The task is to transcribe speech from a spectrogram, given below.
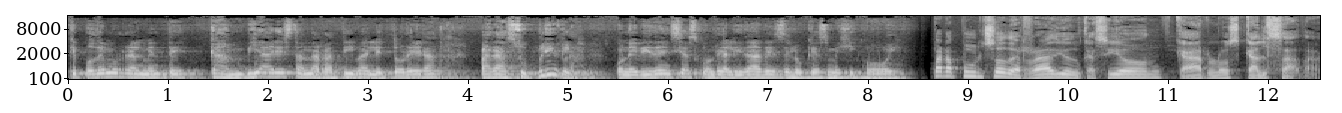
que podemos realmente cambiar esta narrativa electorera para suplirla con evidencias, con realidades de lo que es México hoy. Para Pulso de Radio Educación, Carlos Calzada.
